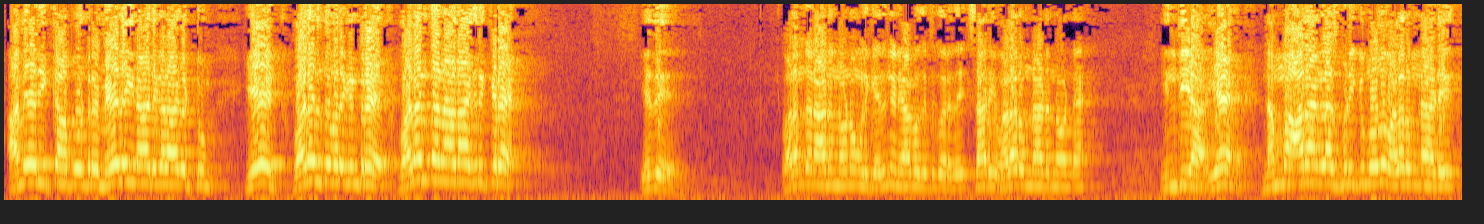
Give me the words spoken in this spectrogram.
அமெரிக்கா போன்ற மேலை நாடுகளாகட்டும் ஏன் வளர்ந்து வருகின்ற வளர்ந்த நாடாக இருக்கிற எது? வளர்ந்த நாடுன்னு உங்களுக்கு எதுங்க ஞாபகத்துக்கு வருது? சாரி வளரும் நாடுன்னு இந்தியா ஏன்? நம்ம ஆறாம் கிளாஸ் படிக்கும் போது வளரும் நாடு.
